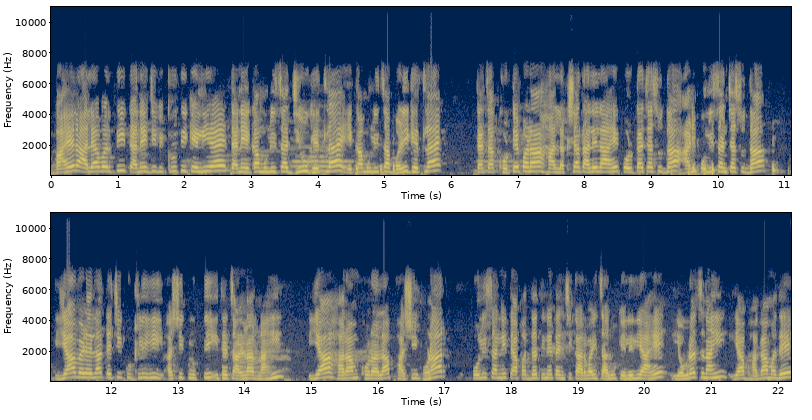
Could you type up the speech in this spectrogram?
बाहेर आल्यावरती त्याने जी विकृती केली आहे त्याने एका मुलीचा जीव घेतलाय एका मुलीचा बळी घेतलाय. त्याचा खोटेपणा हा लक्षात आलेला आहे कोर्टाच्या सुद्धा आणि पोलिसांच्या सुद्धा. या वेळेला त्याची कुठलीही अशी क्लुप्ती इथे चालणार नाही. या हरामखोराला फाशी होणार. पोलिसांनी त्या पद्धतीने त्यांची कारवाई चालू केलेली आहे. एवढंच नाही या भागामध्ये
